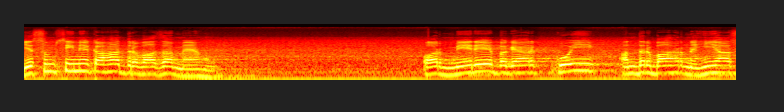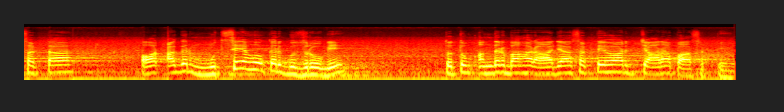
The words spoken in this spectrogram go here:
یسو مسیح نے کہا، دروازہ میں ہوں۔ اور میرے بغیر کوئی اندر باہر نہیں آ سکتا۔ اور اگر مجھ سے ہو کر گزرو گے تو تم اندر باہر آ جا سکتے ہو اور چارہ پا سکتے ہو۔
